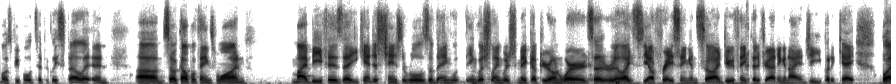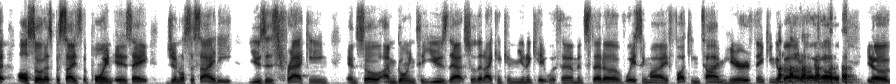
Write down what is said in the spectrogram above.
most people would typically spell it. And um, so a couple things. One my beef is that you can't just change the rules of the Eng- English language to make up your own words. So I really like CF phrasing. And so I do think that if you're adding an ing, you put a K. But also that's besides the point is, hey, general society uses fracking and so i'm going to use that so that i can communicate with them instead of wasting my fucking time here thinking about like oh you know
